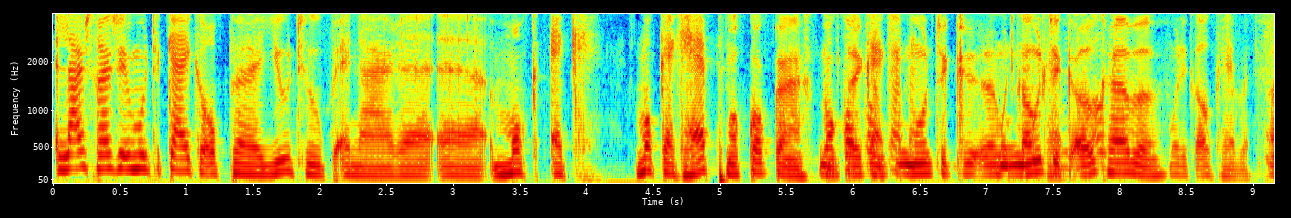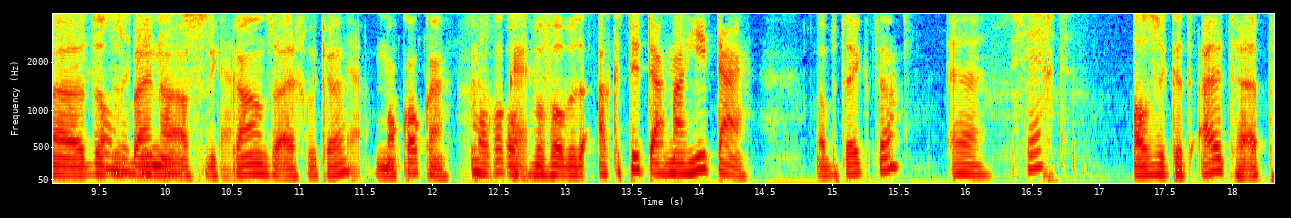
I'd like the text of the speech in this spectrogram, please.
Luisteraars, u moeten kijken op eh, YouTube en naar eh eh Mokek. Mokek heb. Mokokken. Betekent, moet ik, Moet moet ik ook hebben. Moet ik ook hebben. Eh, dat is bijna Afrikaans eigenlijk, hè? Mokokken. Of bijvoorbeeld Akatuta Mahita. Wat betekent dat? Eh, Zegt. Als ik het uit heb,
